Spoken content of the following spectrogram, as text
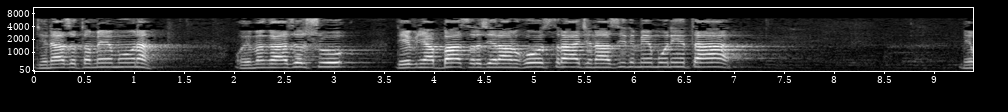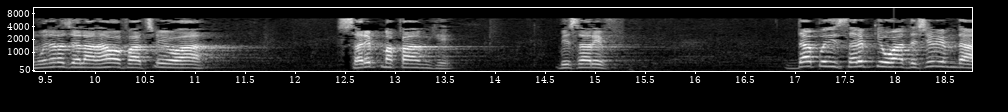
جنازه میمونه وای موږ حاضر شو د ابن عباس رضی الله عنه سره جنازې د میمونه ته میمونه رضی الله عنها وفات شوه وا صرف مقام کې به صرف دا په دې صرف کې واده شویم دا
